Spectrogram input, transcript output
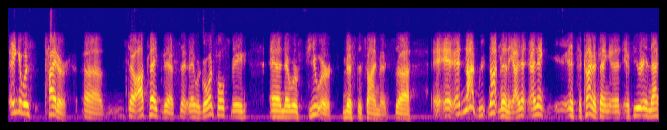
think it was tighter. Uh, so I'll take this. They were going full speed, and there were fewer missed assignments. Uh, and not not many. I, I think it's the kind of thing that if you're in that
